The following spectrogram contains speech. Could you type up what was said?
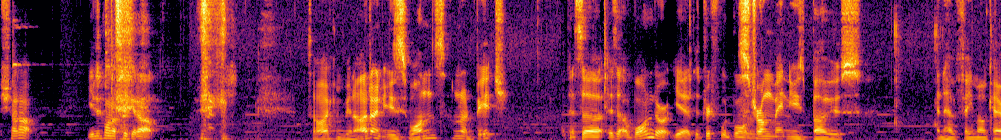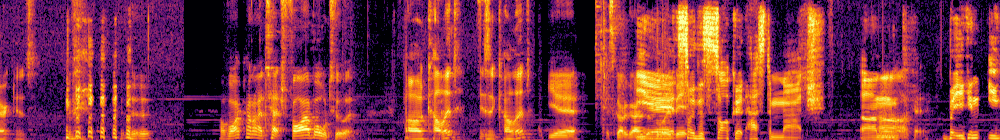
Shut up. You just want to pick it up. So I can bin it. I don't use wands. I'm not a bitch. It's a is it a wand or yeah, it's a driftwood wand. Strong men use bows and have female characters. Oh, why can't I attach fireball to it? Oh, coloured? Is it coloured? Yeah, it's got to go in the blue Yeah, so the socket has to match. Um, oh, okay. But you can you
